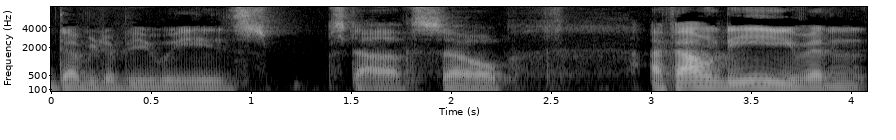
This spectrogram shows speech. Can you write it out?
WWE's stuff. So I found Eve, and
